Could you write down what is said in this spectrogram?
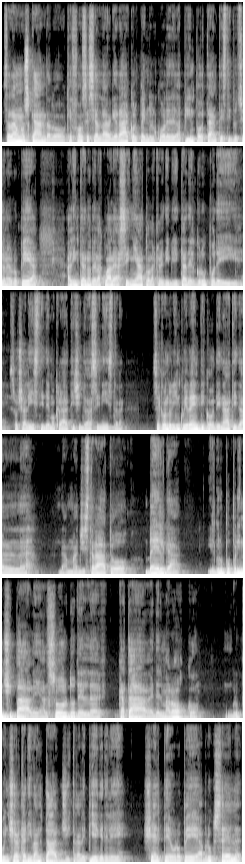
Sarà uno scandalo che forse si allargherà colpendo il cuore della più importante istituzione europea all'interno della quale ha segnato la credibilità del gruppo dei socialisti democratici della sinistra. Secondo gli inquirenti coordinati dal, da un magistrato belga, il gruppo principale al soldo del Qatar e del Marocco, un gruppo in cerca di vantaggi tra le pieghe delle scelte europee a Bruxelles,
